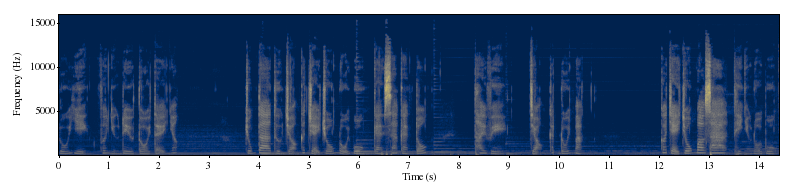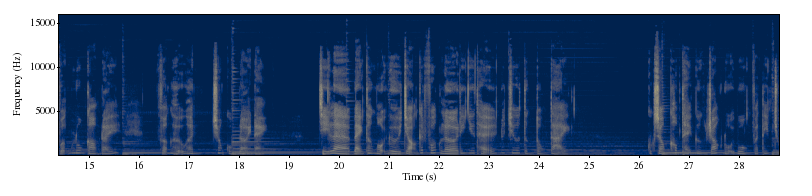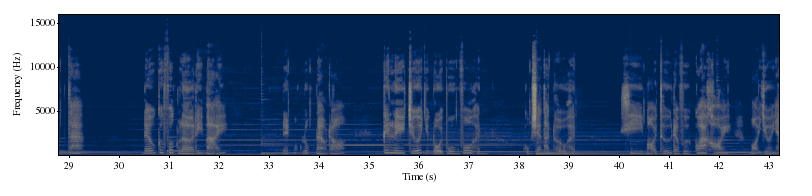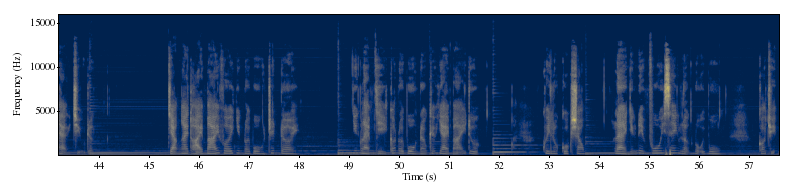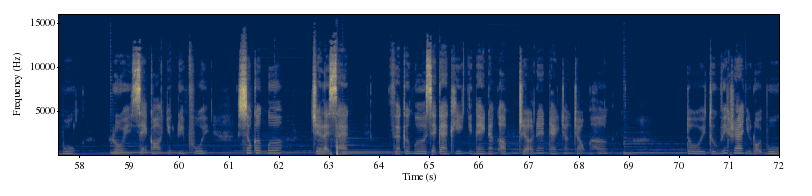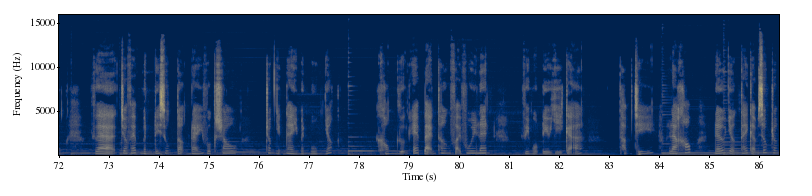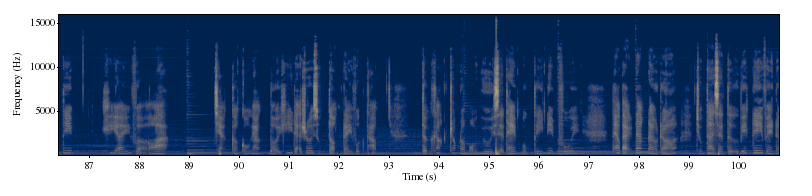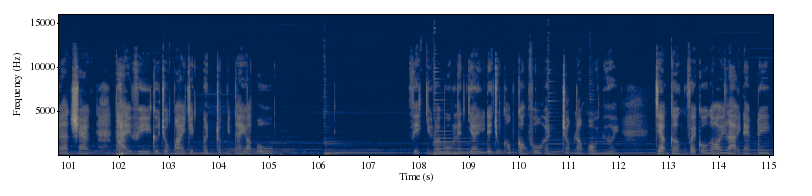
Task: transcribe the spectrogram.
đối diện với những điều tồi tệ nhất. Chúng ta thường chọn cách chạy trốn nỗi buồn càng xa càng tốt, thay vì chọn cách đối mặt. Có chạy trốn bao xa thì những nỗi buồn vẫn luôn còn đấy, vẫn hữu hình trong cuộc đời này. Chỉ là bản thân mỗi người chọn cách phớt lờ đi như thể nó chưa từng tồn tại. Cuộc sống không thể ngừng rót nỗi buồn vào tim chúng ta nếu cứ phớt lờ đi mãi, đến một lúc nào đó, cái ly chứa những nỗi buồn vô hình cũng sẽ thành hữu hình khi mọi thứ đã vượt qua khỏi mọi giới hạn chịu đựng. Chẳng ai thoải mái với những nỗi buồn trên đời, nhưng làm gì có nỗi buồn nào kéo dài mãi được. Quy luật cuộc sống là những niềm vui xen lẫn nỗi buồn, có chuyện buồn rồi sẽ có những niềm vui. Sau cơn mưa, trời lại sáng, và cơn mưa sẽ càng khiến những ngày nắng ấm trở nên đáng trân trọng hơn. Tôi thường viết ra những nỗi buồn và cho phép mình đi xuống tận đáy vực sâu trong những ngày mình buồn nhất. Không gượng ép bản thân phải vui lên vì một điều gì cả. Thậm chí là khóc nếu nhận thấy cảm xúc trong tim khi ấy vỡ hòa, chẳng cần cố gắng bởi khi đã rơi xuống tận đáy vực thẳm. Tự khắc trong lòng mỗi người sẽ thèm một tí niềm vui. Theo bản năng nào đó, chúng ta sẽ tự biết đi về nơi ánh sáng, thay vì cứ chôn mãi chính mình trong những ngày âm u. Viết như nỗi buồn lên giấy để chúng không còn vô hình trong lòng mỗi người. Chẳng cần phải cố gói lại ném đi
